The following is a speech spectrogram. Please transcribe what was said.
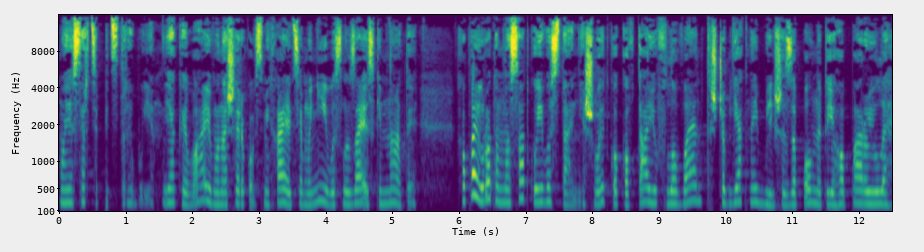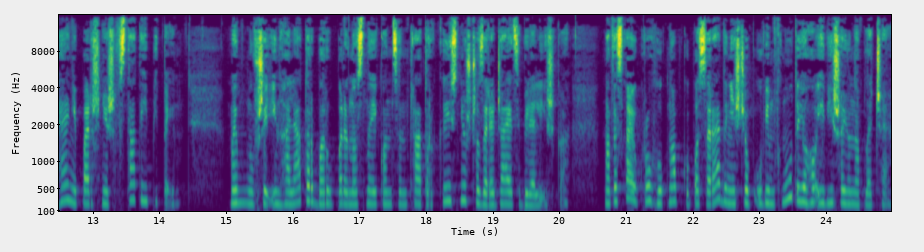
Моє серце підстрибує. Я киваю, вона широко всміхається мені і вислизає з кімнати. Хапаю ротом насадку і востаннє, швидко ковтаю фловент, щоб якнайбільше заповнити його парою легені, перш ніж встати і піти. Вимкнувши інгалятор, беру переносний концентратор кисню, що заряджається біля ліжка. Натискаю круглу кнопку посередині, щоб увімкнути його, і вішаю на плече.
